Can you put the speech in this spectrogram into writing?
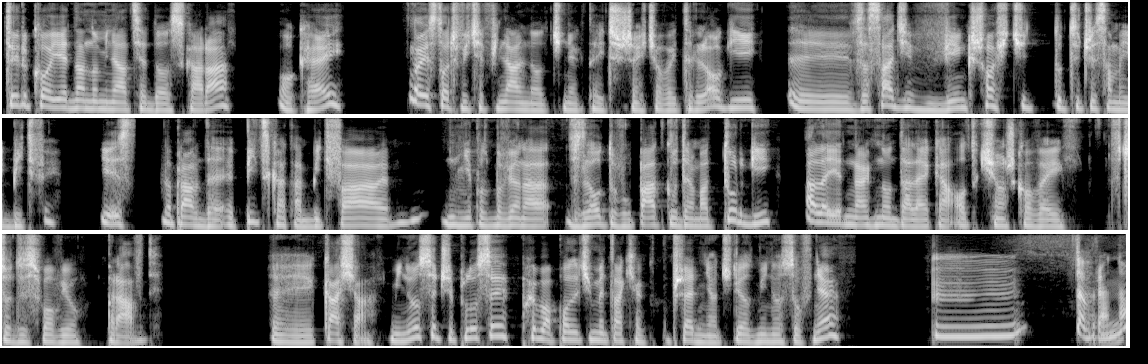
tylko jedna nominacja do Oscara, okej. No jest to oczywiście finalny odcinek tej trzyczęściowej trylogii. Yy, w zasadzie w większości dotyczy samej bitwy. Jest naprawdę epicka ta bitwa, niepozbawiona wzlotów, upadków, dramaturgii, ale jednak no daleka od książkowej, w cudzysłowie, prawdy. Yy, Kasia, minusy czy plusy? Chyba polecimy tak jak poprzednio, czyli od minusów, nie? Mm, dobra, no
